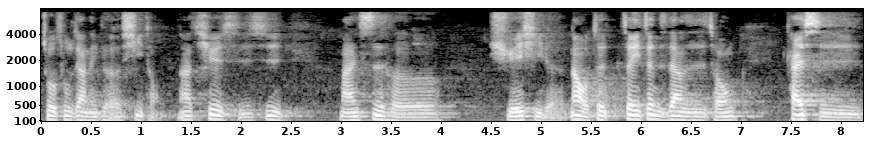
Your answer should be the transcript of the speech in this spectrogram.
做出这样的一个系统，那确实是蛮适合学习的。那我这这一阵子这样子，从开始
